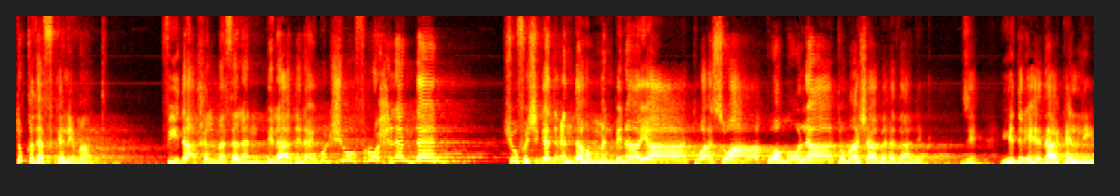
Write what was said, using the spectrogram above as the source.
تقذف كلمات في داخل مثلا بلادنا يقول شوف روح لندن شوف إيش قد عندهم من بنايات وأسواق ومولات وما شابه ذلك. زين. يدري هذاك اللي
